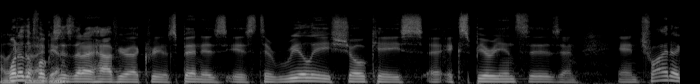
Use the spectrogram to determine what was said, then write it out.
like one of the that idea. focuses that I have here at Creative Spin is is to really showcase uh, experiences and and try to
